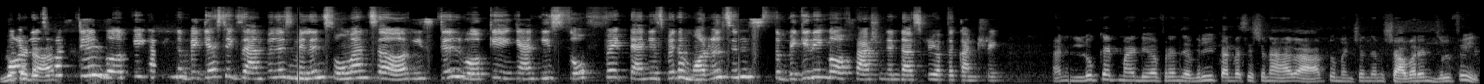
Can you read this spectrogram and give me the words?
look at our... still working. I mean, the biggest example is Milind Soman sir. He's still working and he's so fit and he's been a model since the beginning of fashion industry of the country. And look at my dear friends, every conversation I have, I have to mention them, Shawar and Zulfi.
